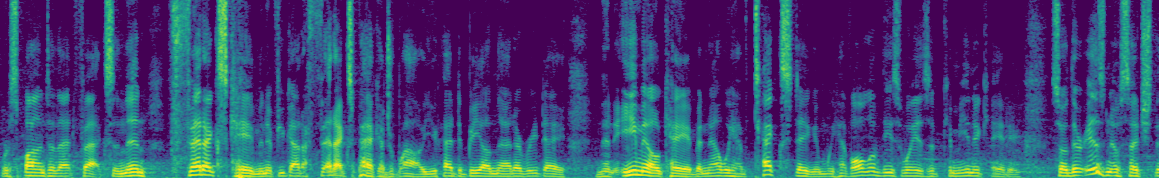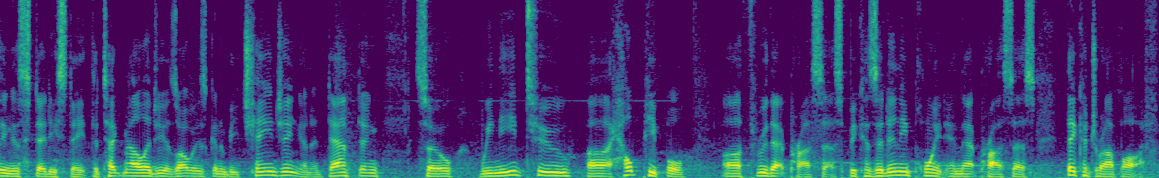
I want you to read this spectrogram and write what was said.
respond to that fax. And then FedEx came, and if you got a FedEx package, wow, you had to be on that every day. And then email came, and now we have texting, and we have all of these ways of communicating. So there is no such thing as steady state. The technology is always going to be changing and adapting. So we need to uh, help people uh, through that process because at any point in that process they could drop off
